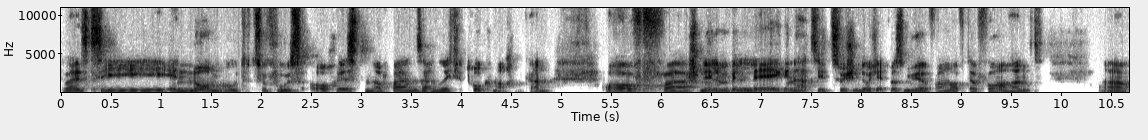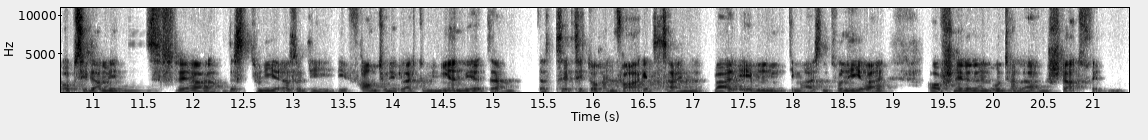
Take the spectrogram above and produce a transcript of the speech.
weil sie enorm gut zu Fuß auch ist und auf beiden Seiten richtig Druck machen kann. Auf äh, schnellen Belegen hat sie zwischendurch etwas Mühe, vor allem auf der Vorhand. Äh, ob sie damit ja, das Turnier, also die, die Frauenturnier gleich dominieren wird, äh, das setzt sich doch ein Fragezeichen, weil eben die meisten Turniere auf schnelleren Unterlagen stattfinden.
